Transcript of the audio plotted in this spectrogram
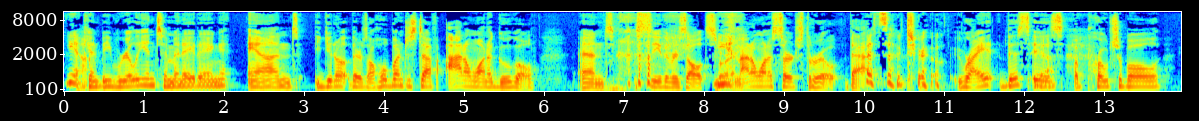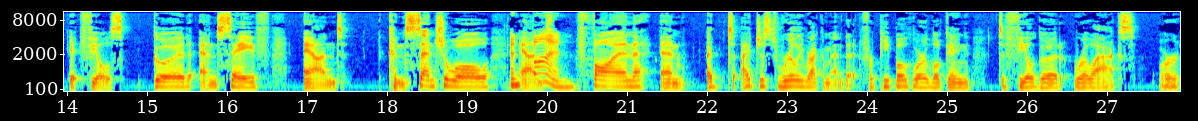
yeah. can be really intimidating and you know there's a whole bunch of stuff I don't want to Google and see the results for, and I don't want to search through that. That's so true. right? This is approachable. It feels good and safe and consensual And fun. Fun and it, I just really recommend it for people who are looking to feel good, relax, or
